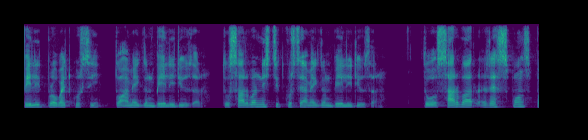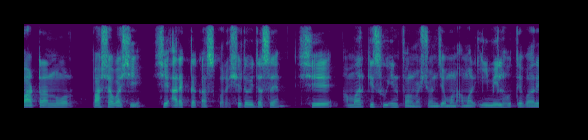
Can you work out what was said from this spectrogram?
ভ্যালিড প্রোভাইড করছি, তো আমি একজন ভ্যালিড ইউজার। তো সার্ভার নিশ্চিত করছে আমি একজন ভ্যালিড ইউজার। তো সার্ভার রেসপন্স পাঠানোর পাশাপাশি সে আরেকটা কাজ করে, সেটা হইতাছে সে আমার কিছু ইনফরমেশন, যেমন আমার ইমেল হতে পারে,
